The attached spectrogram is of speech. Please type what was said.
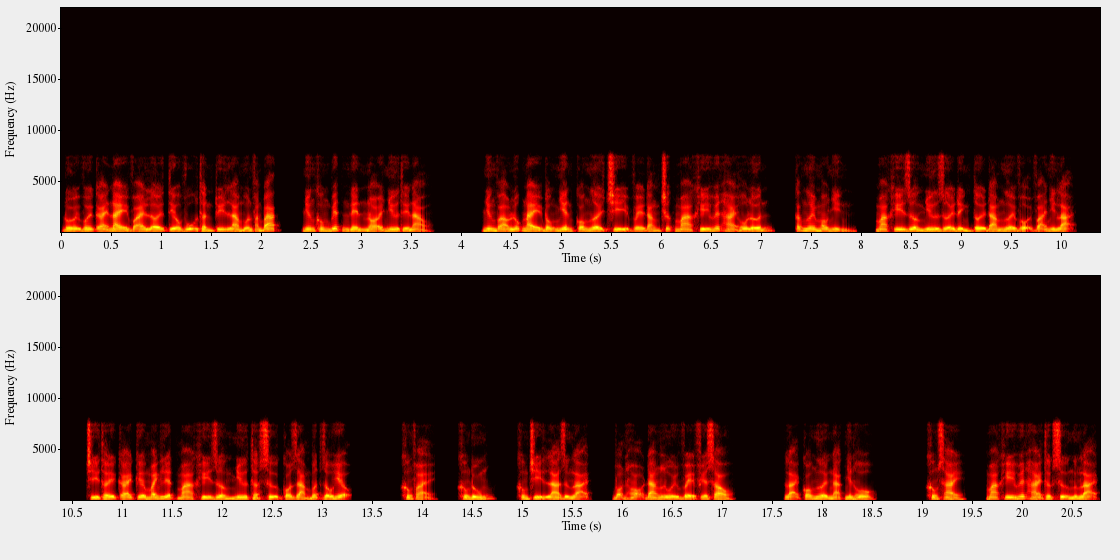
Đối với cái này vài lời tiêu vũ thần tuy là muốn phản bác, nhưng không biết nên nói như thế nào. Nhưng vào lúc này bỗng nhiên có người chỉ về đằng trước ma khí huyết hải hô lớn các ngươi mau nhìn, ma khí dường như dưới đỉnh tới đám người vội vã nhìn lại. Chỉ thấy cái kia mãnh liệt ma khí dường như thật sự có giảm bớt dấu hiệu. Không phải, không đúng, không chỉ là dừng lại, bọn họ đang lui về phía sau. Lại có người ngạc nhiên hô. Không sai, ma khí huyết hải thực sự ngừng lại,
